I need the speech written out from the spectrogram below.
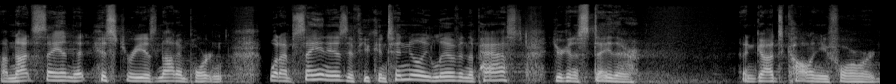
I'm not saying that history is not important. What I'm saying is if you continually live in the past, you're going to stay there. And God's calling you forward.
